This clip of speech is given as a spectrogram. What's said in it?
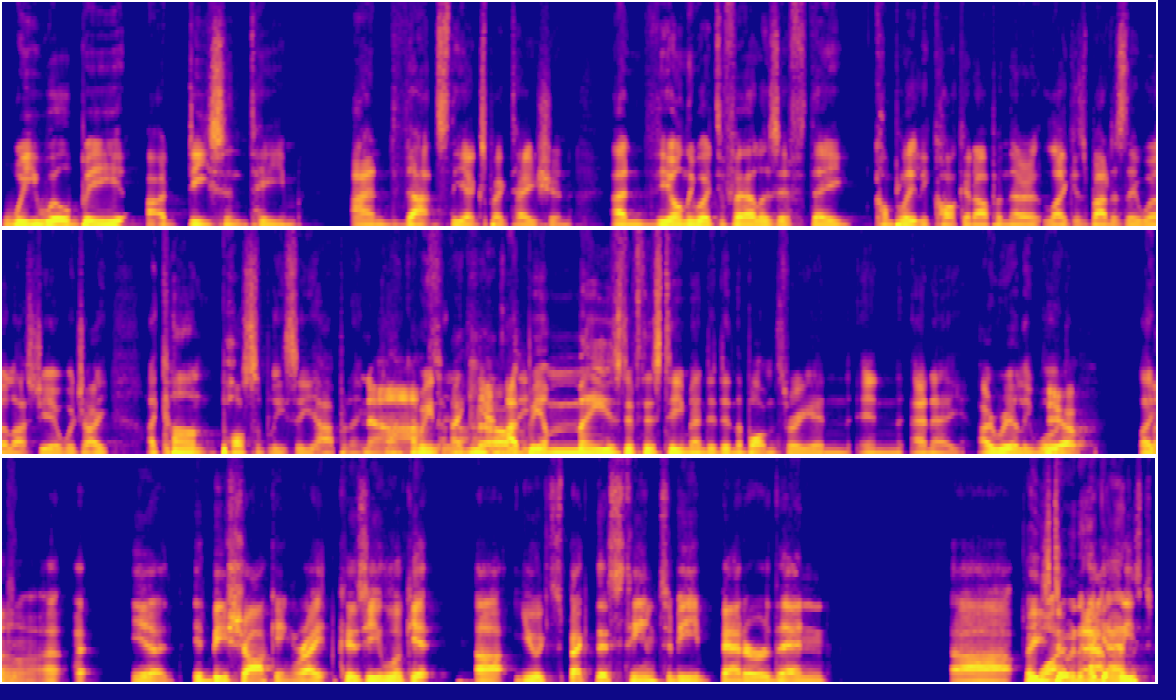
we will be a decent team, and that's the expectation. And the only way to fail is if they completely cock it up and they're like as bad as they were last year, which I, I can't possibly see happening. Nah, I mean, I can't. I'd be amazed if this team ended in the bottom three in in NA. I really would. Yeah. Like, No, I, I, yeah it'd be shocking right because you look at uh you expect this team to be better than uh He's what, doing it at again. least-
